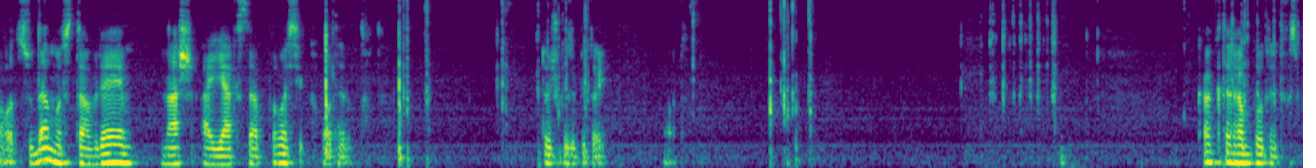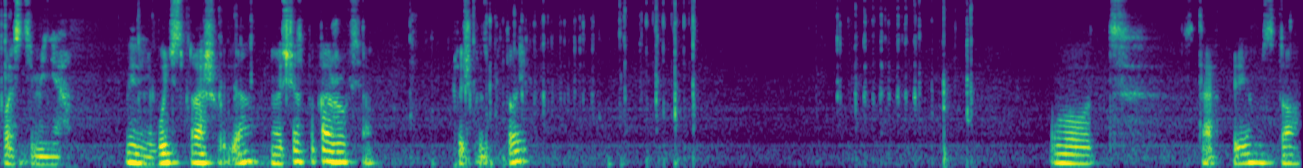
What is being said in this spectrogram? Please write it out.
а вот сюда мы вставляем наш Ajax запросик. Вот этот вот. Точку запятой. Вот. Как это работает, вы спросите меня. Или не будете спрашивать, да? Но я сейчас покажу все. Точка запятой. Вот. Старт прием 100.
